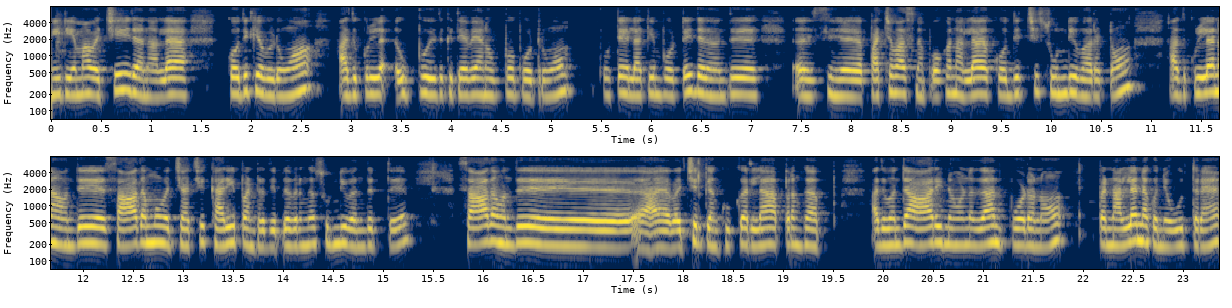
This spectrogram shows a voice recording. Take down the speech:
மீடியமாக வச்சு இதை நல்லா கொதிக்க விடுவோம். அதுக்குள்ளே உப்பு இதுக்கு தேவையான உப்பை போட்டுருவோம். போட்டு எல்லாத்தையும் போட்டு இதை வந்து பச்சை வாசனை போக நல்லா கொதித்து சுண்டி வரட்டும். அதுக்குள்ளே நான் வந்து சாதமும் வச்சாச்சு கறி பண்ணுறது இப்போ வருங்க சுண்டி வந்துடுது சாதம் வந்து வச்சுருக்கேன் குக்கரில் அப்புறம் அது வந்து ஆறினோன்னு தான் அது போடணும். இப்போ நல்லெண்ணெய் கொஞ்சம் ஊற்றுறேன்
